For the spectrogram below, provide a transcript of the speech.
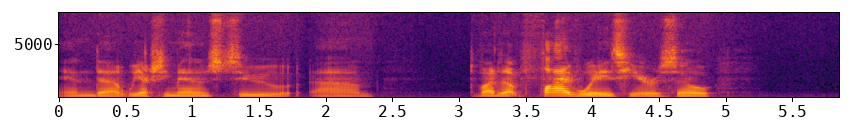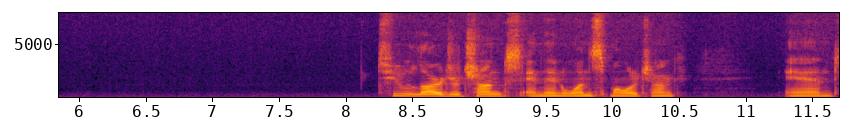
And uh, we actually managed to um, divide it up five ways here. So two larger chunks and then one smaller chunk. And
